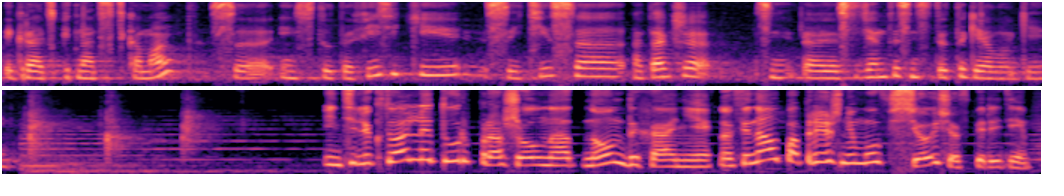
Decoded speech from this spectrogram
играть 15 команд с Института физики, с ИТИСа, а также э, студенты с Института геологии. Интеллектуальный тур прошел на одном дыхании, но финал по-прежнему все еще впереди.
